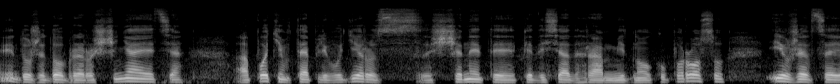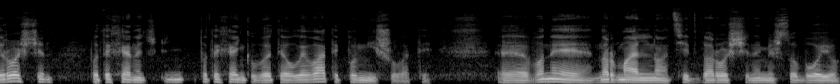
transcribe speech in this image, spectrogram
Він дуже добре розчиняється. А потім в теплій воді розчинити 50 грам мідного купоросу і вже в цей розчин потихеньку, будете вливати, помішувати. Е, Вони нормально, ці два розчини між собою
